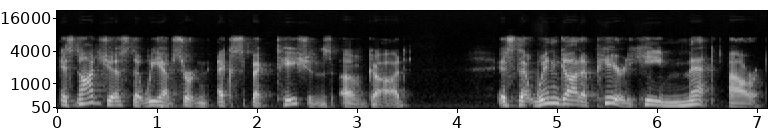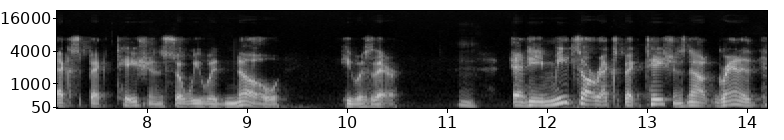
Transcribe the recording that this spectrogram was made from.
It's not just that we have certain expectations of God. It's that when God appeared, he met our expectations so we would know he was there. Hmm. And he meets our expectations. Now, granted,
